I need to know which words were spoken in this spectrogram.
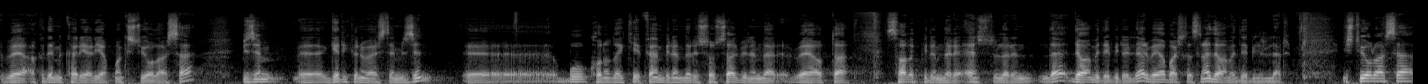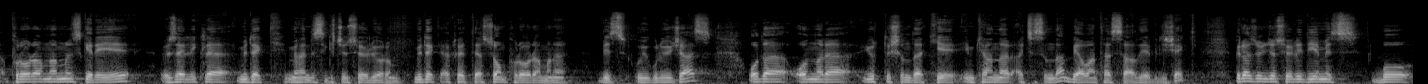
ve akademik kariyer yapmak istiyorlarsa bizim e, Gedik Üniversitemizin e, bu konudaki fen bilimleri, sosyal bilimler veyahut da sağlık bilimleri enstitülerinde devam edebilirler veya başkasına devam edebilirler. İstiyorlarsa programlarımız gereği özellikle MÜDEK mühendislik için söylüyorum. MÜDEK akreditasyon programını biz uygulayacağız. O da onlara yurt dışındaki imkanlar açısından bir avantaj sağlayabilecek. Biraz önce söylediğimiz bu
